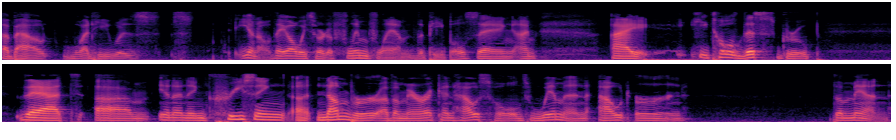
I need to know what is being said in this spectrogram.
about what he was, you know, they always sort of flim flammed the people, saying, I'm, I, he told this group that um, in an increasing uh, number of American households, women out earn the men.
